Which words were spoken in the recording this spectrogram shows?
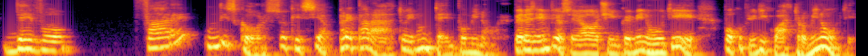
devo fare un discorso che sia preparato in un tempo minore. Per esempio, se ho 5 minuti, poco più di 4 minuti.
